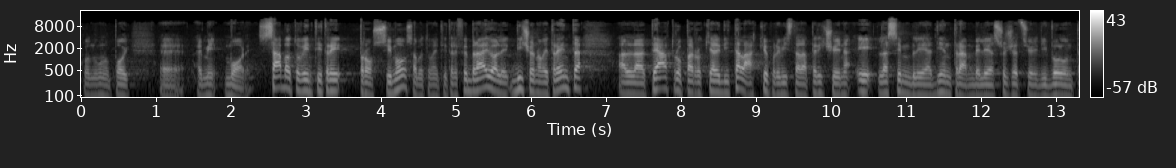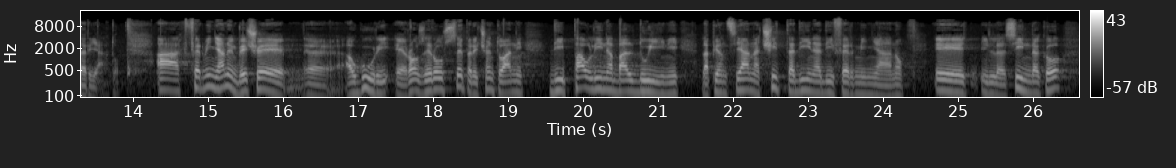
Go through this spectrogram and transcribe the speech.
quando, uno poi eh, ahimè muore. Sabato 23 prossimo, sabato 23 febbraio alle 19.30 al Teatro Parrocchiale di Talacchio prevista la pericena e l'assemblea di entrambe le associazioni di volontariato. A Fermignano invece eh, auguri e rose rosse per i 100 anni di Paolina Balduini, la più anziana cittadina di Fermignano e il sindaco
